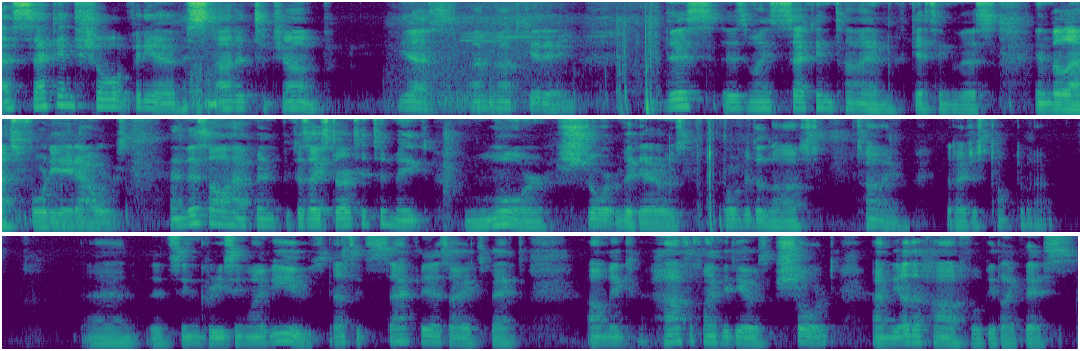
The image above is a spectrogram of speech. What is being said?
A second short video has started to jump. Yes, I'm not kidding. This is my second time getting this in the last 48 hours. And this all happened because I started to make more short videos over the last time that I just talked about. And it's increasing my views. That's exactly as I expect. I'll make half of my videos short, and the other half will be like this.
